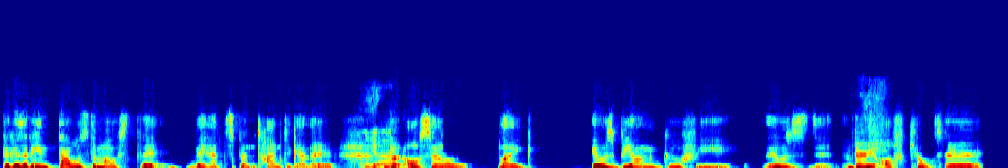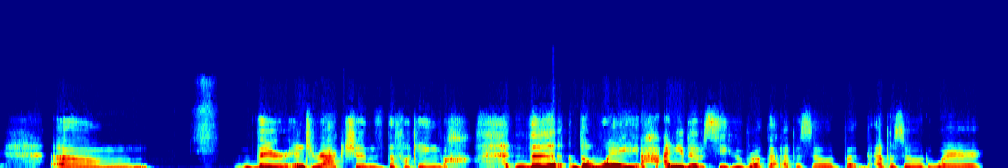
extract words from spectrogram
because I mean, that was the most that they had spent time together, yeah. but also like it was beyond goofy. It was very off kilter. Um, their interactions, the fucking ugh, the the way I need to see who wrote that episode, but the episode where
